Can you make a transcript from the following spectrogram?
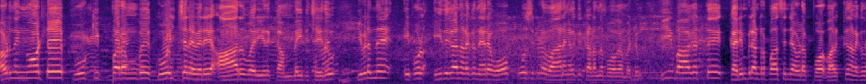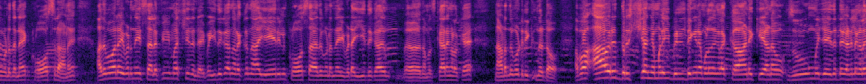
അവിടുന്ന് ഇങ്ങോട്ട് പൂക്കിപ്പറമ്പ് കോയിച്ചന വരെ ആറ് വരി ഇത് കംപ്ലീറ്റ് ചെയ്തു. ഇവിടുന്ന് ഇപ്പോൾ ഈദ്ഗാ നടക്കുന്ന നേരെ ഓപ്പോസിറ്റിലുള്ള വാഹനങ്ങൾക്ക് കടന്നു പോകാൻ പറ്റും. ഈ ഭാഗത്ത് കരിമ്പിൽ അണ്ടർപാസിന്റെ അവിടെ വർക്ക് നടക്കുന്നത് കൊണ്ട് തന്നെ ക്ലോസ്ഡ് ആണ്. അതുപോലെ ഇവിടുന്ന് ഈ സലഫി മസ്ജിദിന്റെ ഇപ്പോൾ ഈദ്ഗാ നടക്കുന്ന ആ ഏരിയയിൽ ക്ലോസ് ആയതുകൊണ്ട് തന്നെ ഇവിടെ ഈദ്ഗാ നമസ്കാരങ്ങളൊക്കെ നടന്നുകൊണ്ടിരിക്കുന്നു കേട്ടോ അപ്പോൾ ആ ഒരു ദൃശ്യം നമ്മൾ ഈ ബിൽഡിങ്ങിനെ നമ്മൾ നിങ്ങളെ കാണിക്കുകയാണ്. സൂം ചെയ്തിട്ട് കണ്ടില്ല നിങ്ങൾ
